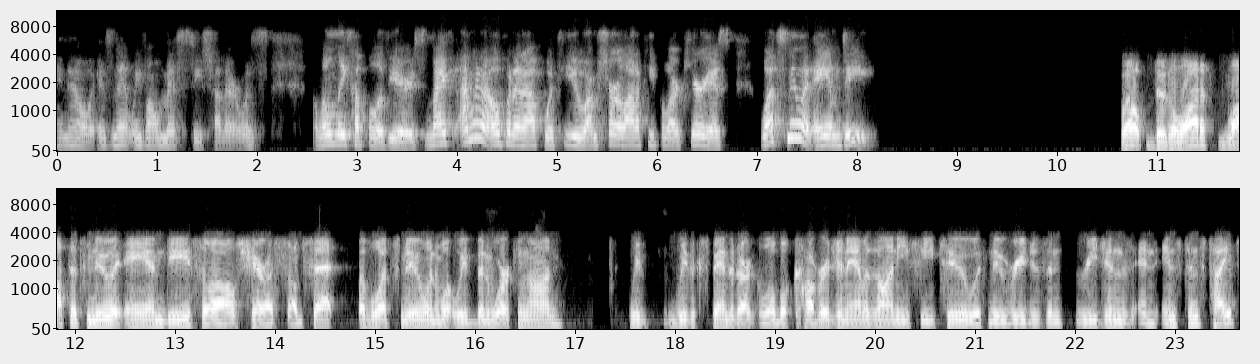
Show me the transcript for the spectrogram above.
I know, isn't it? We've all missed each other. It was a lonely couple of years. Mike, I'm going to open it up with you. I'm sure a lot of people are curious. What's new at AMD? Well, there's a lot of lot that's new at AMD, so I'll share a subset of what's new and what we've been working on. We've we've expanded our global coverage in Amazon EC2 with new regions and regions and instance types.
